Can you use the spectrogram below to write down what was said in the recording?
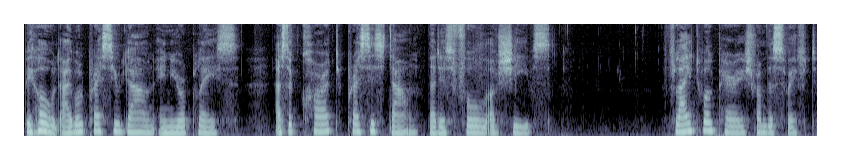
Behold, I will press you down in your place, as a cart presses down that is full of sheaves. Flight will perish from the swift,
